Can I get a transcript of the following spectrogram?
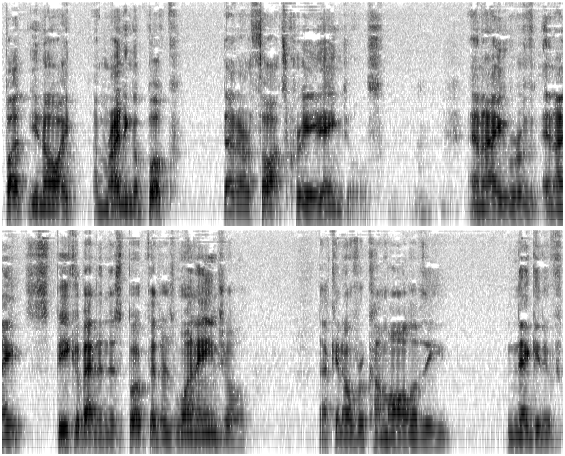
but you know I I'm writing a book that our thoughts create angels, and I and I speak about in this book that there's one angel that can overcome all of the negative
